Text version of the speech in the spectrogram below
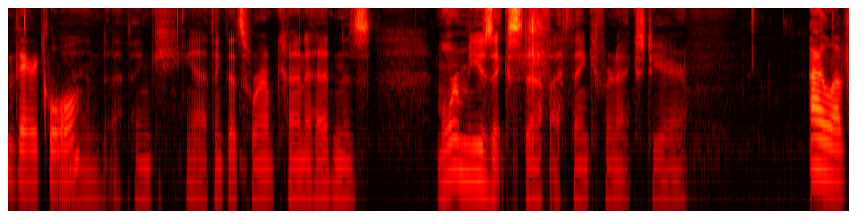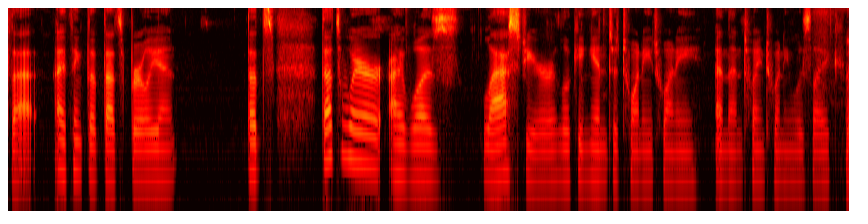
Very cool. And I think, yeah, I think that's where I'm kind of heading is more music stuff. I think for next year. I love that. I think that that's brilliant. That's that's where I was last year looking into 2020 and then 2020 was like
